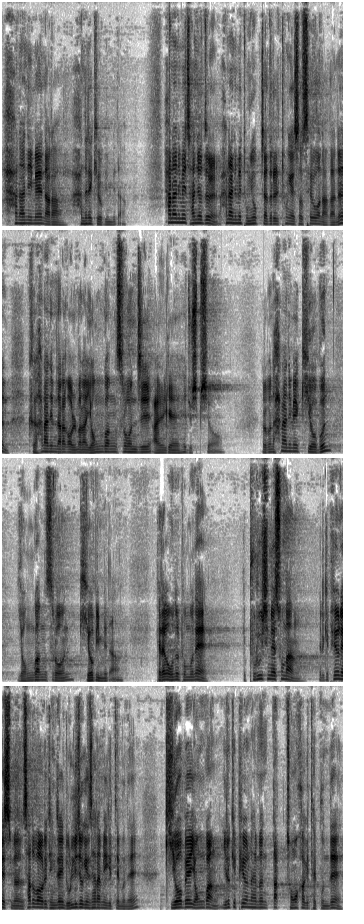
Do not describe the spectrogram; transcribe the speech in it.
하나님의 나라, 하늘의 기업입니다. 하나님의 자녀들, 하나님의 동역자들을 통해서 세워나가는 그 하나님 나라가 얼마나 영광스러운지 알게 해 주십시오. 여러분, 하나님의 기업은 영광스러운 기업입니다. 게다가 오늘 본문에 부르심의 소망, 이렇게 표현했으면 사도 바울이 굉장히 논리적인 사람이기 때문에 기업의 영광, 이렇게 표현하면 딱 정확하게 됐군데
